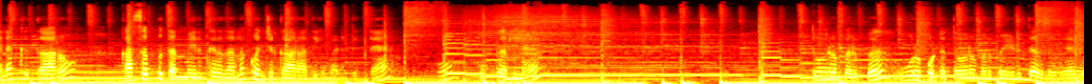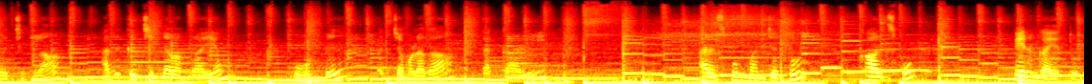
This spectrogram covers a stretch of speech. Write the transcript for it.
எனக்கு காரம் கசப்பு தன்மை இருக்கிறதால கொஞ்சம் காரம் அதிகமாக எடுத்துக்கிட்டேன். குக்கரில் துவரம்பருப்பை ஊற போட்ட துவரம்பருப்பை எடுத்து அதில் வேக வச்சுக்கலாம். அதுக்கு சின்ன வெங்காயம் பூண்டு பச்சை மிளகா தக்காளி அரை ஸ்பூன் மஞ்சத்தூள் கால் ஸ்பூன் பெருங்காயத்தூள்.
